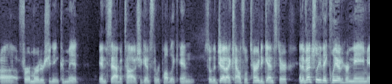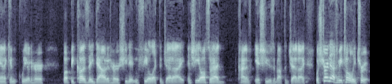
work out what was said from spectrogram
uh, for a murder she didn't commit and sabotage against the Republic, and so the Jedi Council turned against her, and eventually they cleared her name. Anakin cleared her, but because they doubted her, she didn't feel like the Jedi, and she also had kind of issues about the Jedi, which turned out to be totally true.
